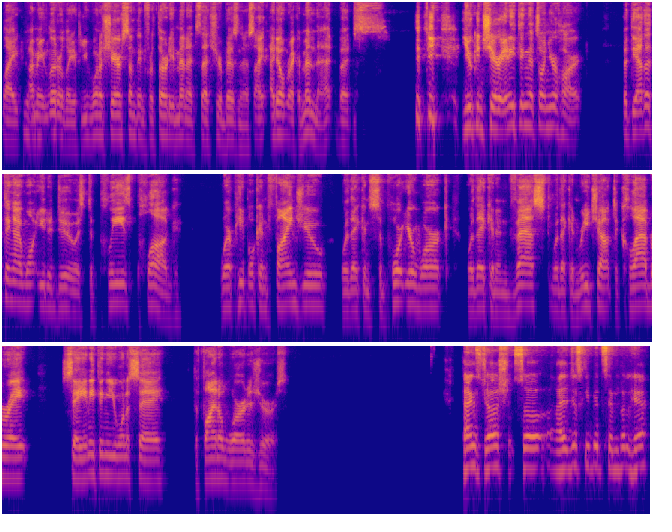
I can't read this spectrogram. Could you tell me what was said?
Like, mm-hmm. I mean, literally, if you want to share something for 30 minutes, that's your business. I, I don't recommend that, but you can share anything that's on your heart. But the other thing I want you to do is to please plug where people can find you, where they can support your work, where they can invest, where they can reach out to collaborate. Say anything you want to say. The final word is yours. Thanks, Josh. So I'll just keep it simple here.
